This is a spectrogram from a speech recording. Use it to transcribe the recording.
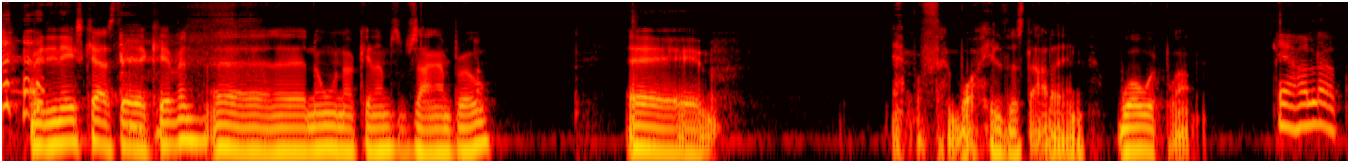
med din ekskæreste Kevin. Øh, nogen nok kender ham som sangeren Bro. Øh, ja, hvor, hvor helvede starter han? Wow, et program. Ja, hold op.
